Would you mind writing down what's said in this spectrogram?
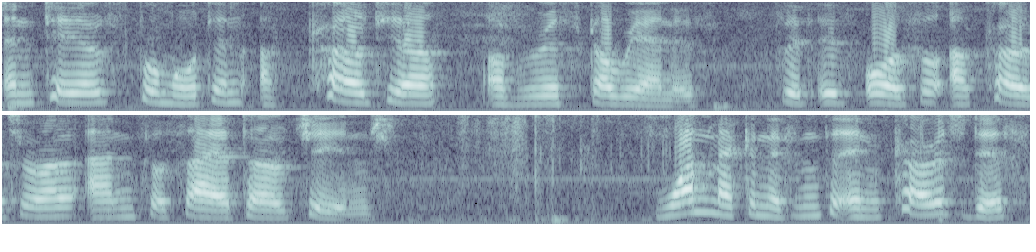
entails promoting a culture of risk awareness. So it is also a cultural and societal change. One mechanism to encourage this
